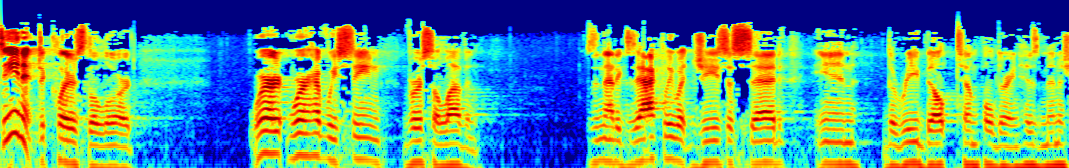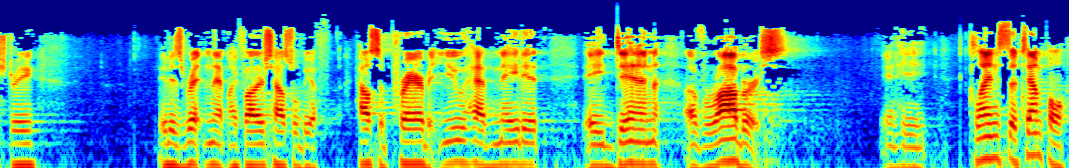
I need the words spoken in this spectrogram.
seen it, declares the Lord. Where, where have we seen verse 11? Isn't that exactly what Jesus said in the rebuilt temple during his ministry? It is written that my Father's house will be a house of prayer, but you have made it a den of robbers. And he cleansed the temple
